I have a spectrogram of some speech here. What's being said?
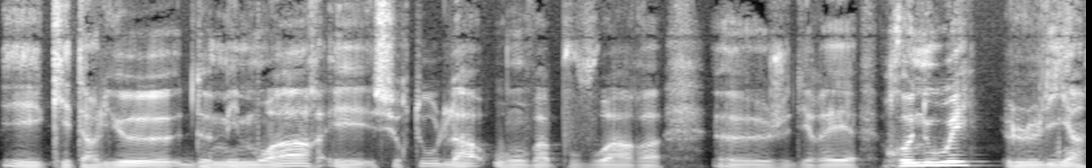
et qui est un lieu de mémoire et surtout là où on va pouvoir, euh, je dirais, renouer le lien.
